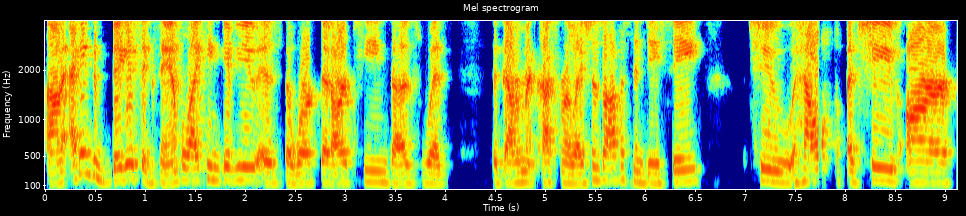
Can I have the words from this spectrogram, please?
Um, I think the biggest example I can give you is the work that our team does with the Government Customer Relations Office in DC to help achieve our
